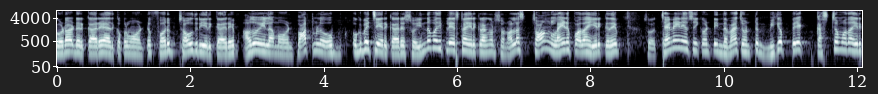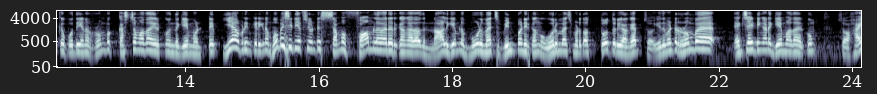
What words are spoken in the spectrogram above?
கொடாட் இருக்கார் அதுக்கப்புறமா வந்துட்டு ஃபருக் சௌத்ரி இருக்கார். அதுவும் இல்லாமல் வந்துட்டு பாத்மில் ஒகுபெச்சே இருக்கார். ஸோ இந்த மாதிரி பிளேயர்ஸ்லாம் இருக்கிறாங்க ஸோ நல்ல ஸ்ட்ராங் லைனப்பாக தான் இருக்குது. ஸோ சென்னை எஃப்சிக்கு வந்துட்டு இந்த மேட்ச் வந்துட்டு மிகப்பெரிய கஷ்டமாக தான் இருக்க போகுது. ஏன்னா ரொம்ப கஷ்டமாக தான் இருக்கும் இந்த கேம் வந்துட்டு. ஏன் அப்படின்னு கேட்டிங்கன்னா மும்பை சிட்டி எஃப்சி வந்துட்டு செம ஃபார்மில் வேறு இருக்காங்க. அதாவது நாலு கேமில் மூணு மேட்ச் வின் பண்ணியிருக்காங்க. ஒரு மேட்ச் மட்டும் தான் தோத்துருக்காங்க. ஸோ இது வந்துட்டு ரொம்ப எக்ஸைட்டிங்கான கேமாக தான் இருக்கும். ஸோ ஹை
